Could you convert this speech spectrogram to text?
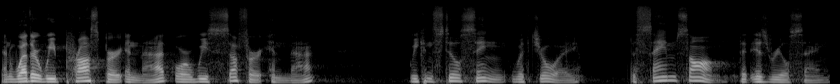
And whether we prosper in that or we suffer in that, we can still sing with joy the same song that Israel sang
